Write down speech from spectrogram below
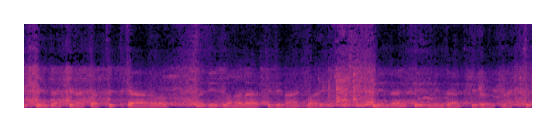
és mindenkinek a titkáról, mert így van a lelki világban is. Mindenki mindenkiről megtud.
